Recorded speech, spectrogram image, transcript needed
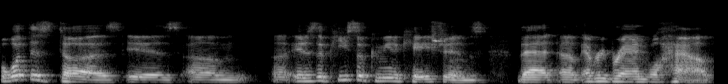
But what this does is um, uh, it is a piece of communications that um, every brand will have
